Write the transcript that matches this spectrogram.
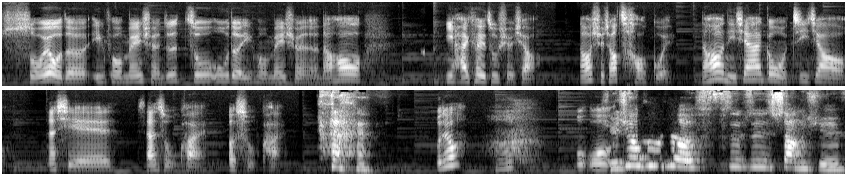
所有的 information，就是租屋的 information 了，然后你还可以住学校，然后学校超贵，然后你现在跟我计较那些三十五块、二十五块，我就啊，我我学校宿舍是不是上学？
